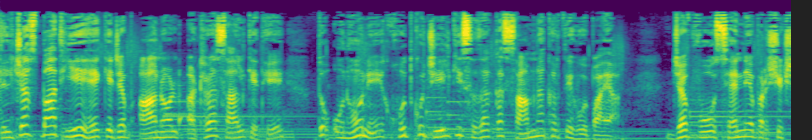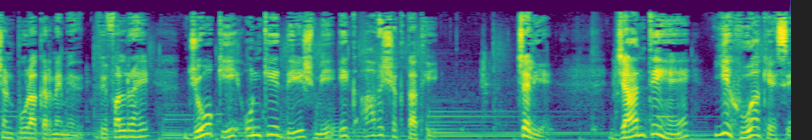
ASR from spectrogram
दिलचस्प बात यह है कि जब आर्नोल्ड 18 साल के थे तो उन्होंने खुद को जेल की सजा का सामना करते हुए पाया, जब वो सैन्य प्रशिक्षण पूरा करने में विफल रहे, जो कि उनके देश में एक आवश्यकता थी। चलिए, जानते हैं ये हुआ कैसे।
